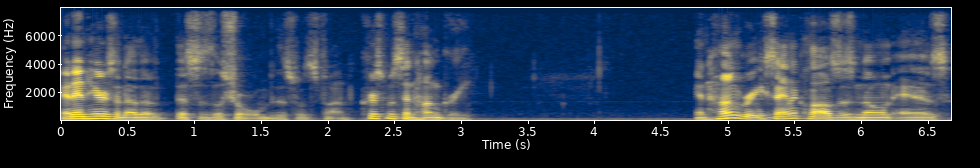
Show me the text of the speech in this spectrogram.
and then here's another. This is a short one, but this was fun. Christmas in Hungary. In Hungary, Santa Claus is known as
